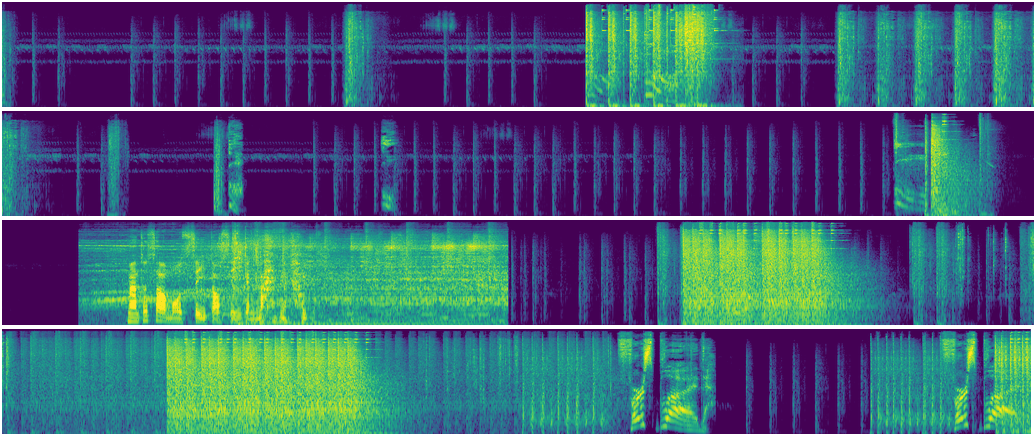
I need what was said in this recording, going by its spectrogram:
มาทดสอบโหมด 4 ต่อ 4 กันบ้างนะครับ First blood First blood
